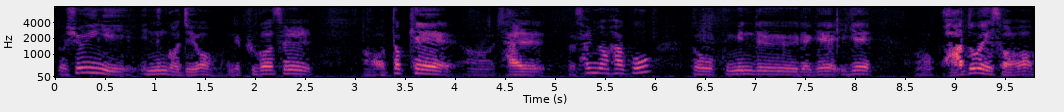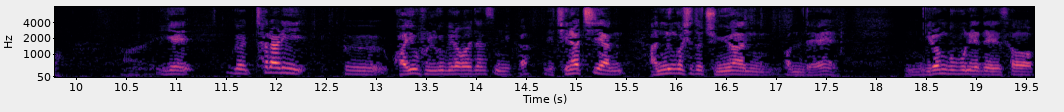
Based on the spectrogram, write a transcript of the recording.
또 쇼잉이 있는 거지요. 근데 그것을 어, 떻게 잘 설명하고 또 국민들에게 이게 어, 과도해서 어, 이게 그 차라리 그 과유불급이라고 하지 않습니까? 예, 지나치지 않, 는 것이 더 중요한 건데 음, 이런 부분에 대해서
